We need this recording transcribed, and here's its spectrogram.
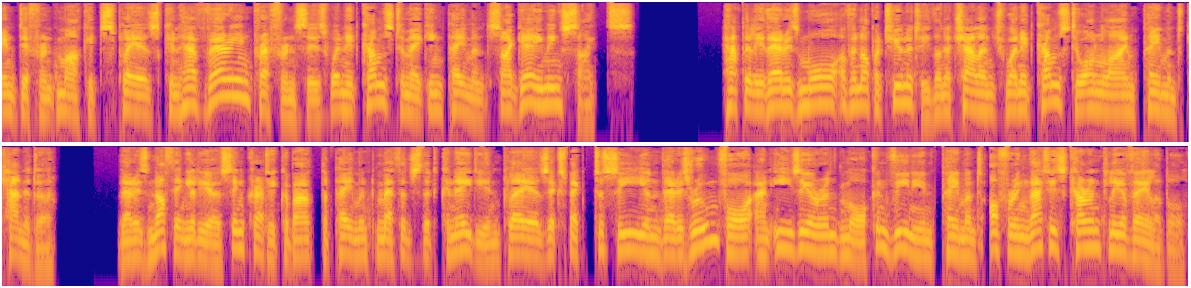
In different markets players can have varying preferences when it comes to making payments on gaming sites. Happily there is more of an opportunity than a challenge when it comes to online payment Canada. There is nothing idiosyncratic about the payment methods that Canadian players expect to see and there is room for an easier and more convenient payment offering that is currently available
